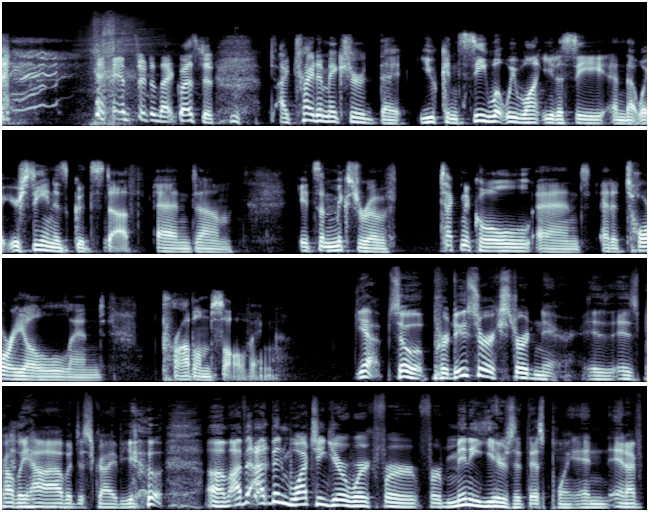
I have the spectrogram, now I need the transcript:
answer to that question. I try to make sure that you can see what we want you to see and that what you're seeing is good stuff. And um, it's a mixture of technical and editorial and problem solving. Yeah. So producer extraordinaire is, is probably how I would describe you. um, I've, I've been watching your work for, for many years at this point, and, and I've,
